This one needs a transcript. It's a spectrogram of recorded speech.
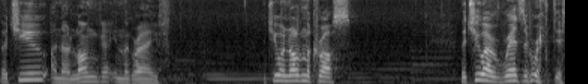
that you are no longer in the grave, that you are not on the cross, that you are resurrected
